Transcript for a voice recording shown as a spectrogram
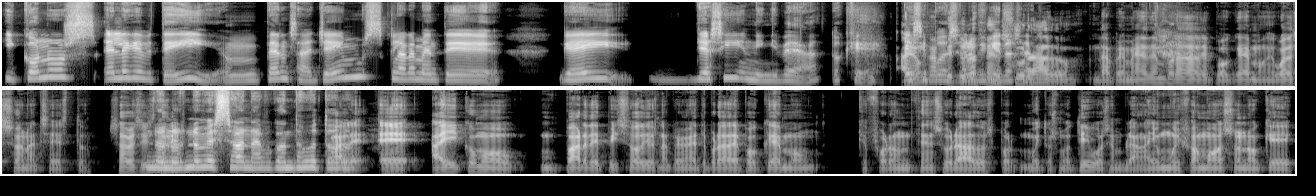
iconos LGBTI. Mm, Pensa, James claramente gay e así, nin idea do que é. Hai un si capítulo censurado da primeira temporada de Pokémon, igual sona isto. Sabes historia? No, no, non me sona, contamos todo. Vale, eh, hai como un par de episodios na primeira temporada de Pokémon que foron censurados por moitos motivos. En plan, hai un moi famoso no que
